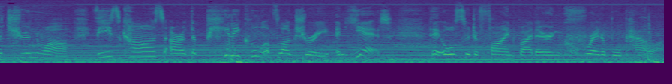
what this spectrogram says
Voiture Noire. These cars are at the pinnacle of luxury, and yet they're also defined by their incredible power.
